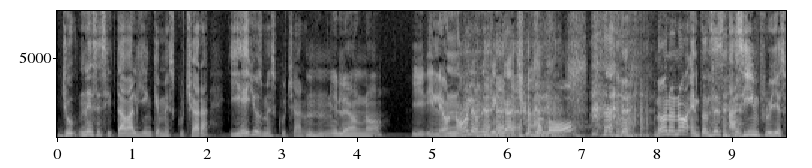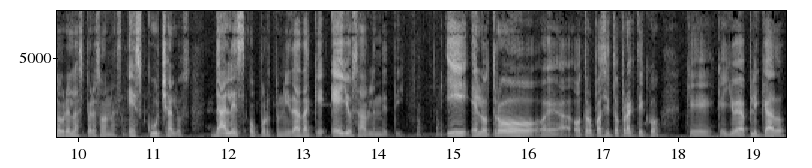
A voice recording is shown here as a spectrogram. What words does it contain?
Yo necesitaba a alguien que me escuchara y ellos me escucharon. Y León no. Y, y León no, León es bien gacho. Yo no. No, no, no. Entonces, así influye sobre las personas. Escúchalos. Dales oportunidad a que ellos hablen de ti. Y el otro, eh, otro pasito práctico que, que yo he aplicado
